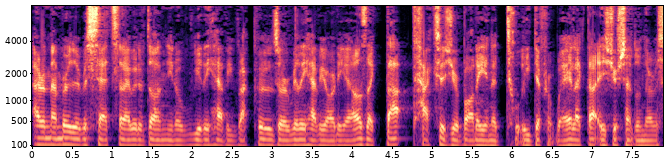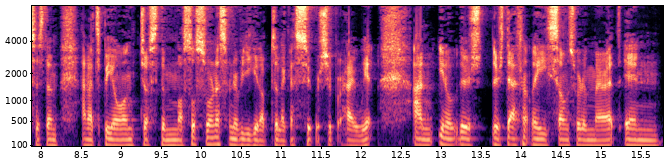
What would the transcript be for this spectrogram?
I remember there was sets that I would have done, you know, really heavy rack pulls or really heavy RDLs. Like that taxes your body in a totally different way. Like that is your central nervous system. And it's beyond just the muscle soreness whenever you get up to like a super, super high weight. And, you know, there's, there's definitely some sort of merit in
